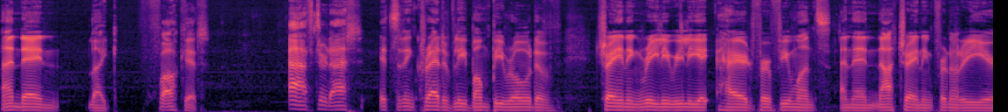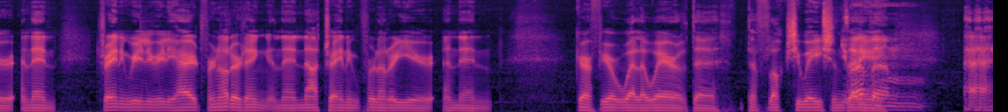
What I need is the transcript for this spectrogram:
and then like fuck it after that, it's an incredibly bumpy road of training really, really hard for a few months and then not training for another year and then training really, really hard for another thing and then not training for another year and then Gurf, you're well aware of the, the fluctuations You have, anyway. um, Uh,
